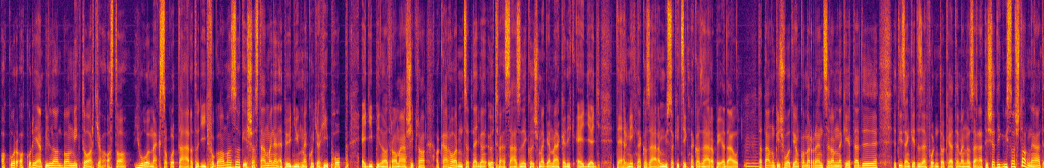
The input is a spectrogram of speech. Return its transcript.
akkor, akkor ilyen pillanatban még tartja azt a jól megszokott árat, hogy így fogalmazzak, és aztán majd ne lepődjünk meg, hogy a hip-hop egyik pillanatra a másikra akár 35-40-50 százalékkal is megemelkedik egy-egy terméknek az ára, műszaki cikknek az ára például. Uh-huh. Tehát nálunk is volt olyan kamerarendszer, aminek érted 12 ezer forinttal kell temenni az árát, és eddig viszont stagnált,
